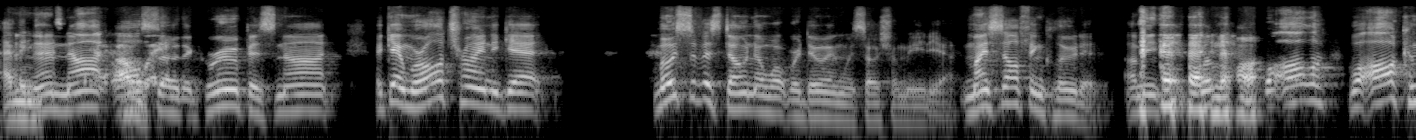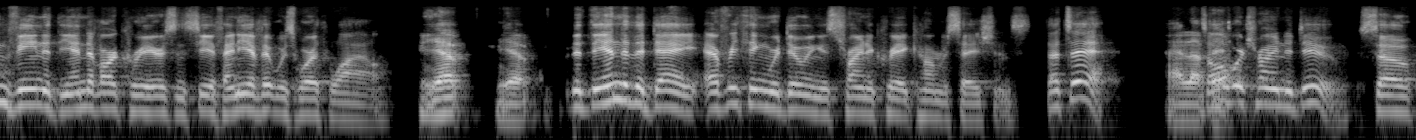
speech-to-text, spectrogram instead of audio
I mean, and then not also way. the group is not again. We're all trying to get most of us don't know what we're doing with social media, myself included. I mean, we'll, no. we'll, all we'll all convene at the end of our careers and see if any of it was worthwhile. Yep, yep. But at the end of the day, everything we're doing is trying to create conversations. That's it. I love That's it. all we're trying to do. So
